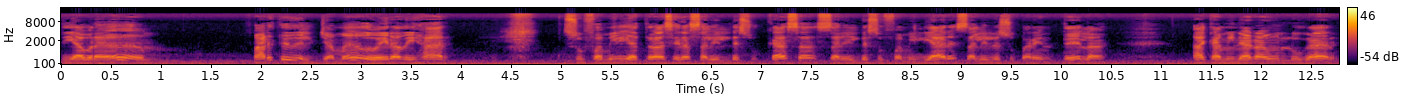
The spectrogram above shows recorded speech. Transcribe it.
de Abraham, parte del llamado era dejar su familia atrás, era salir de su casa, salir de sus familiares, salir de su parentela, a caminar a un lugar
